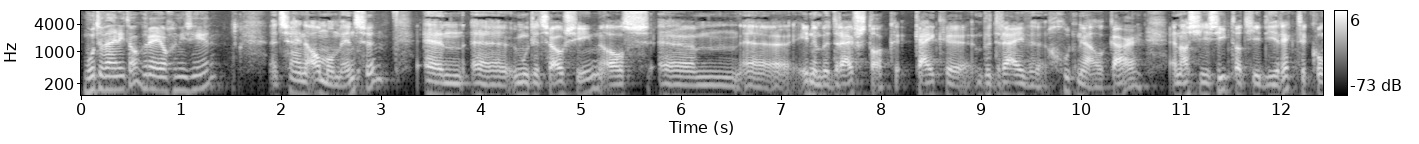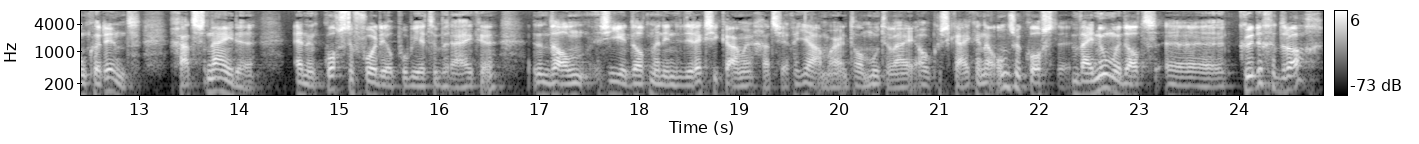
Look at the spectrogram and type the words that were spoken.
moeten wij niet ook reorganiseren? Het zijn allemaal mensen. En uh, u moet het zo zien als um, uh, in een bedrijfstak... kijken bedrijven goed naar elkaar. En als je ziet dat je directe concurrent gaat snijden en een kostenvoordeel probeert te bereiken... dan zie je dat men in de directiekamer gaat zeggen... ja, maar dan moeten wij ook eens kijken naar onze kosten. Wij noemen dat uh, kuddegedrag.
